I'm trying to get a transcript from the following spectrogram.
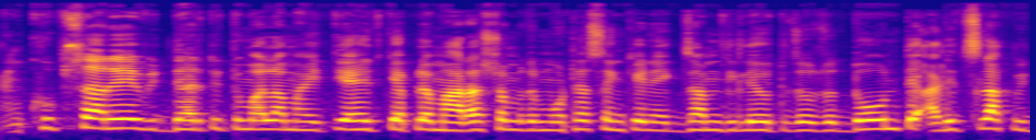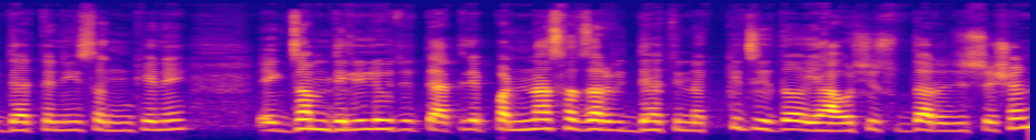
खूप सारे विद्यार्थी तुम्हाला माहिती आहेत की आपल्या महाराष्ट्रामध्ये मोठ्या संख्येने एक्झाम दिले होते. जवळजवळ दोन ते अडीच लाख विद्यार्थ्यांनी संख्येने एक्झाम दिलेली होती. त्यातले पन्नास हजार विद्यार्थी नक्कीच इथं ह्यावर्षीसुद्धा रजिस्ट्रेशन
